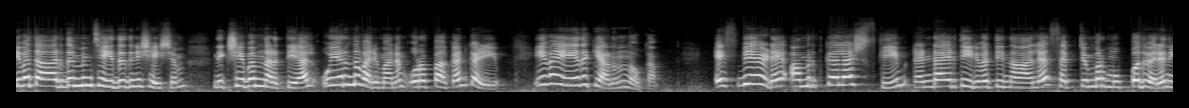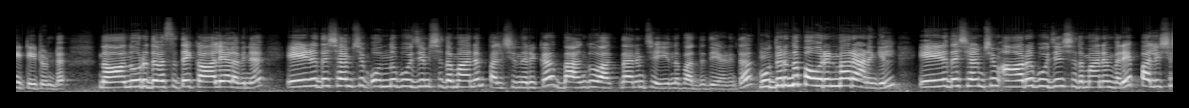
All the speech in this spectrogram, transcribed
ഇവ താരതമ്യം ചെയ്തതിനു ശേഷം നിക്ഷേപം നടത്തിയാൽ ഉയർന്ന വരുമാനം ഉറപ്പാക്കാൻ കഴിയും. ഇവ ഏതൊക്കെയാണെന്ന് നോക്കാം. എസ് ബി ഐയുടെ അമൃത് കലാഷ് സ്കീം രണ്ടായിരത്തി ഇരുപത്തിനാല് സെപ്റ്റംബർ മുപ്പത് വരെ നീട്ടിയിട്ടുണ്ട്. നാനൂറ് ദിവസത്തെ കാലയളവിന് ഏഴ് ദശാംശം ഒന്ന് പൂജ്യം ശതമാനം പലിശ നിരക്ക് ബാങ്ക് വാഗ്ദാനം ചെയ്യുന്ന പദ്ധതിയാണിത്. മുതിർന്ന പൗരന്മാരാണെങ്കിൽ ഏഴ് ദശാംശം ആറ് പൂജ്യം ശതമാനം വരെ പലിശ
